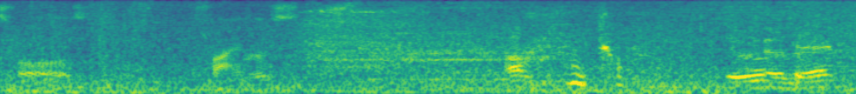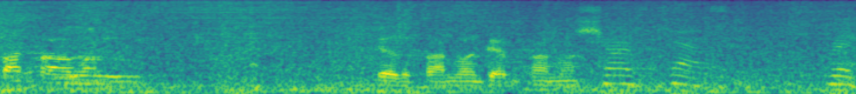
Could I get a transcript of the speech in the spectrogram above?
Northeast Falls. Triangles. Oh, you dead? Fuck Far one. Go to the front one, go to the front one. Sharp cast, ready.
